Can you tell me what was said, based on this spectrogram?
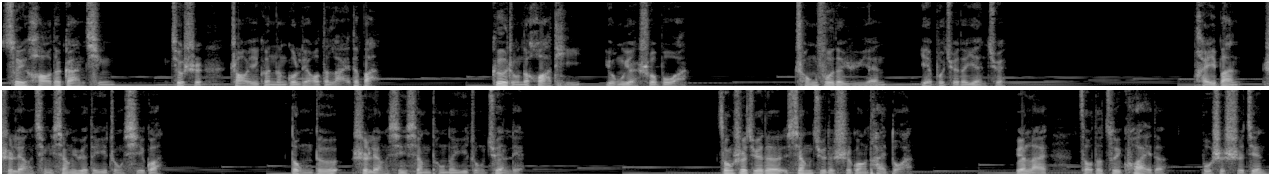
最好的感情，就是找一个能够聊得来的伴。各种的话题永远说不完，重复的语言也不觉得厌倦。陪伴是两情相悦的一种习惯，懂得是两心相通的一种眷恋。总是觉得相聚的时光太短，原来走得最快的不是时间，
